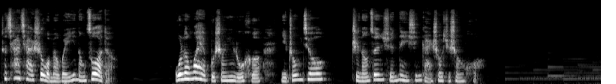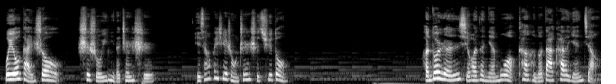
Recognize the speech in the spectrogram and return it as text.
这恰恰是我们唯一能做的。无论外部声音如何，你终究只能遵循内心感受去生活。唯有感受是属于你的真实，也将被这种真实驱动。很多人喜欢在年末看很多大咖的演讲，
